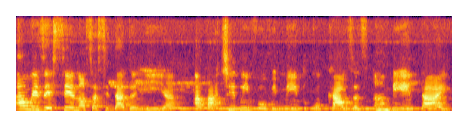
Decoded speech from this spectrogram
Ao exercer nossa cidadania a partir do envolvimento com causas ambientais,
